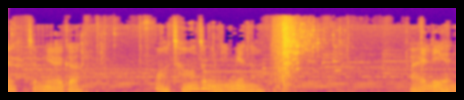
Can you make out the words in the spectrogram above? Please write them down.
哎，这边有一个，哇，藏到这么里面哦，白莲。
